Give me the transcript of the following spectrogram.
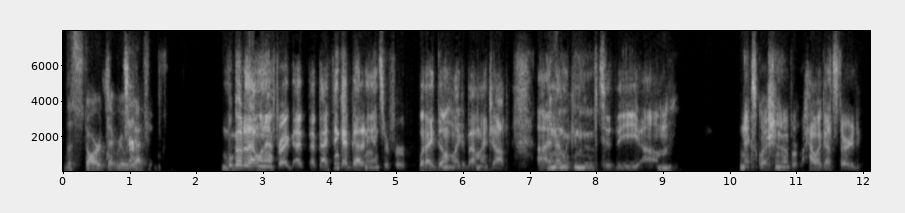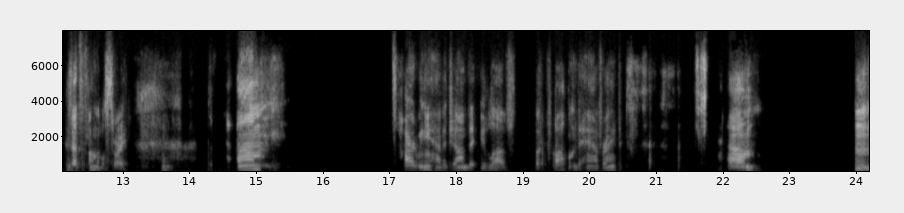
the start that really sure. got you. We'll go to that one after I, I, I. think I've got an answer for what I don't like about my job, uh, and then we can move to the um, next question of how I got started because that's a fun little story. Um, it's hard when you have a job that you love. What a problem to have, right? um, hmm.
